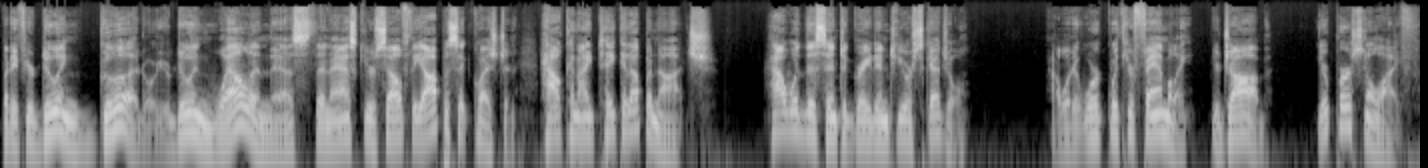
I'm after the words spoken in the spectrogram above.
But if you're doing good or you're doing well in this, then ask yourself the opposite question How can I take it up a notch? How would this integrate into your schedule? How would it work with your family, your job, your personal life?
